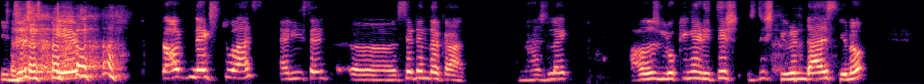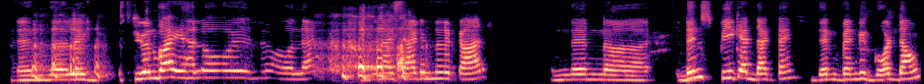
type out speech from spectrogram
he just came, stopped next to us, and he said, uh, "Sit in the car." And I was like, I was looking at Hitesh, is this Steven Dias, you know? And uh, like, Steven bhai, hello, you know, all that. And then I sat in the car and then uh, didn't speak at that time. Then when we got down,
